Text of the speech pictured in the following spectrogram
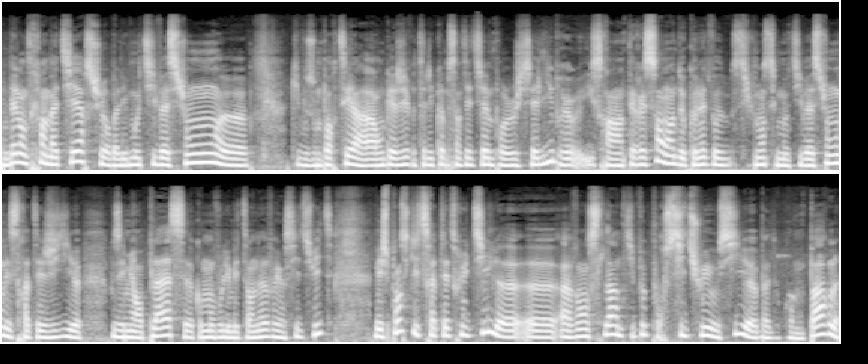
une belle entrée en matière sur bah, les motivations euh, qui vous ont porté à engager Télécom Saint-Etienne pour le logiciel libre. Il sera intéressant hein, de connaître vos- ces motivations, les stratégies euh, que vous avez mis en place, comment vous les mettez en œuvre et ainsi de suite. Mais je pense qu'il serait peut-être utile, avant cela, un petit peu pour situer aussi bah, de quoi on parle,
